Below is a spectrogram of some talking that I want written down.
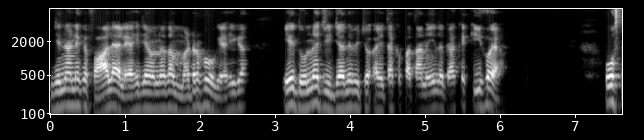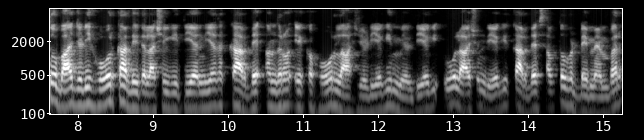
ਜਿਨ੍ਹਾਂ ਨੇ ਕਿ ਲੈ ਲਿਆ ਸੀ ਜਾਂ ਉਹਨਾਂ ਦਾ ਮਰਡਰ ਹੋ ਗਿਆ ਸੀਗਾ, ਇਹ ਦੋਨਾਂ ਚੀਜ਼ਾਂ ਦੇ ਵਿੱਚੋਂ ਅਜੇ ਤੱਕ ਪਤਾ ਨਹੀਂ ਲੱਗਾ ਕਿ ਕੀ ਹੋਇਆ। ਉਸ ਤੋਂ ਬਾਅਦ ਜਿਹੜੀ ਹੋਰ ਘਰ ਦੀ ਤਲਾਸ਼ੀ ਕੀਤੀ ਜਾਂਦੀ ਹੈ ਤਾਂ ਘਰ ਦੇ ਅੰਦਰੋਂ ਇੱਕ ਹੋਰ ਲਾਸ਼ ਜਿਹੜੀ ਹੈਗੀ ਮਿਲਦੀ ਹੈਗੀ, ਉਹ ਲਾਸ਼ ਹੁੰਦੀ ਹੈਗੀ ਘਰ ਦੇ ਸਭ ਤੋਂ ਵੱਡੇ ਮੈਂਬਰ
